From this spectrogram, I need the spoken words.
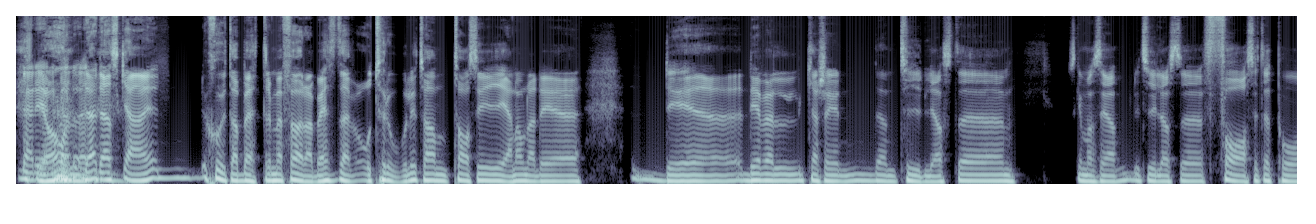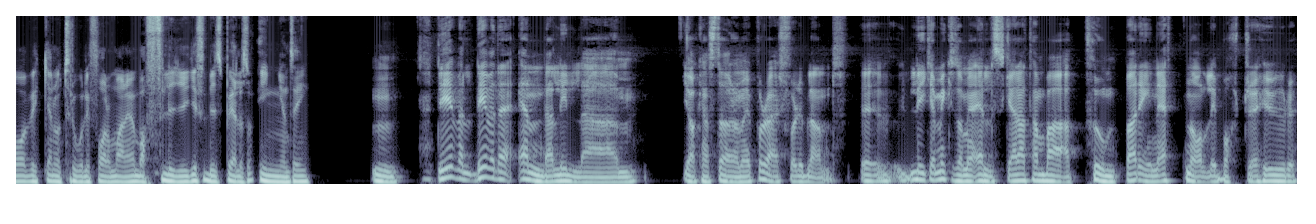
där är Ja, där, där ska skjuta bättre med förarbetet. Det är otroligt hur han tar sig igenom där. Det, det, det är väl kanske den tydligaste ska man säga, det tydligaste facitet på vilken otrolig form han är. Han bara flyger förbi spelet som ingenting. Mm. Det, är väl, det är väl det enda lilla mm, jag kan störa mig på Rashford ibland. Eh, lika mycket som jag älskar att han bara pumpar in 1-0 i bortre hur,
